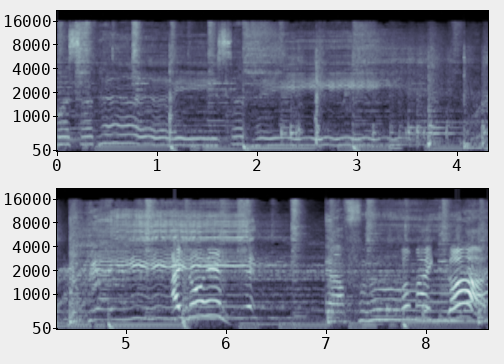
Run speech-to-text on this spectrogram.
म सधैँ सधैँ I know him. Oh my God.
